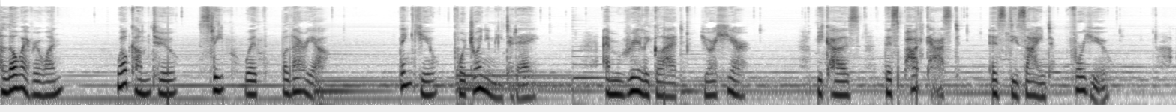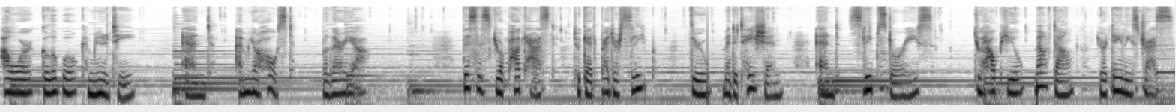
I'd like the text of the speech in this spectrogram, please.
Hello, everyone. Welcome to Sleep with Valeria. Thank you for joining me today. I'm really glad you're here because this podcast is designed for you, our global community, and I'm your host, Valeria. This is your podcast to get better sleep through meditation and sleep stories to help you melt down your daily stress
